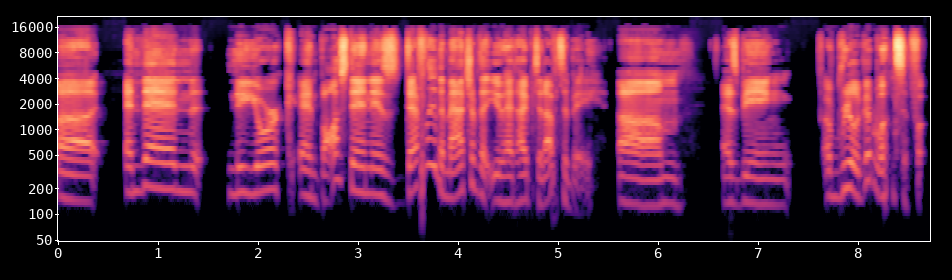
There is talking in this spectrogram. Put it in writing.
uh, and then New York and Boston is definitely the matchup that you had hyped it up to be um, as being a real good one so far.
